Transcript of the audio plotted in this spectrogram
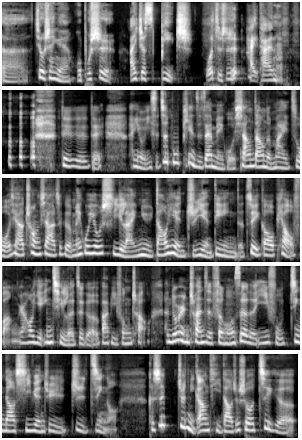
呃救生员，我不是，I just beach。”我只是海滩，对对对，很有意思。这部片子在美国相当的卖座，而且它创下这个美国有史以来女导演执演电影的最高票房，然后也引起了这个芭比风潮。很多人穿着粉红色的衣服进到戏院去致敬哦。可是，就你刚刚提到，就说这个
